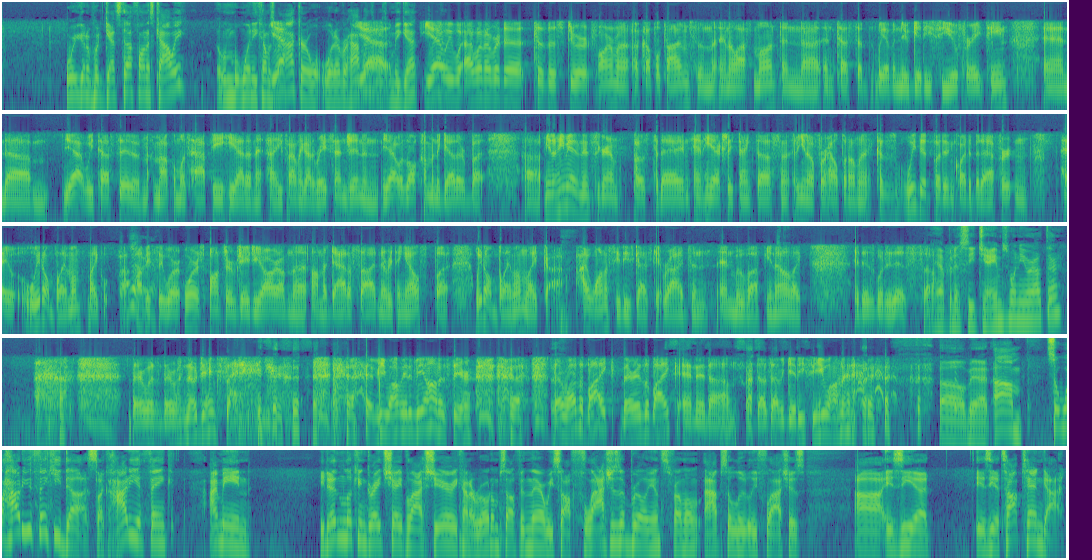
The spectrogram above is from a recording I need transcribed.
Were you going to put get stuff on his Kawi when he comes Yeah. back, or whatever happens? yeah, What's going to be get? Yeah, we w- I went over to to the Stewart farm a, a couple times in in the last month and uh, and tested. We have a new Get ECU for 18, and um, yeah, we tested. And Malcolm was happy. He had an uh, he finally got a race engine, and yeah, it was all coming together. But uh, you know, he made an Instagram post today, and, and he actually thanked us, uh, you know, for helping him because we did put in quite a bit of effort. And hey, we don't blame him. Like Yeah, obviously, we're we're a sponsor of JGR on the on the data side and everything else, but we don't blame them. Like I, I want to see these guys get rides and and move up. You know, like it is what it is. So You happen to see James when you were out there? there was there was no James sighting. if you want me to be honest here, there was a bike. There is a bike, and it um it does have a Get ECU on it. Oh man. Um. So how do you think he does? Like, how do you think? I mean, he didn't look in great shape last year. He kind of rode himself in there. We saw flashes of brilliance from him. Absolutely flashes. Uh, is he a is he a top ten guy?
